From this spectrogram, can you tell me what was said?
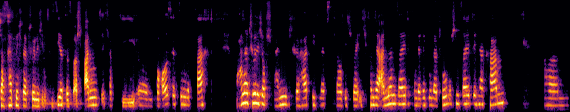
Das hat mich natürlich interessiert, das war spannend. Ich habe die äh, Voraussetzungen gebracht. War natürlich auch spannend für Heartbeat Labs, glaube ich, weil ich von der anderen Seite, von der regulatorischen Seite her kam. Ähm,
